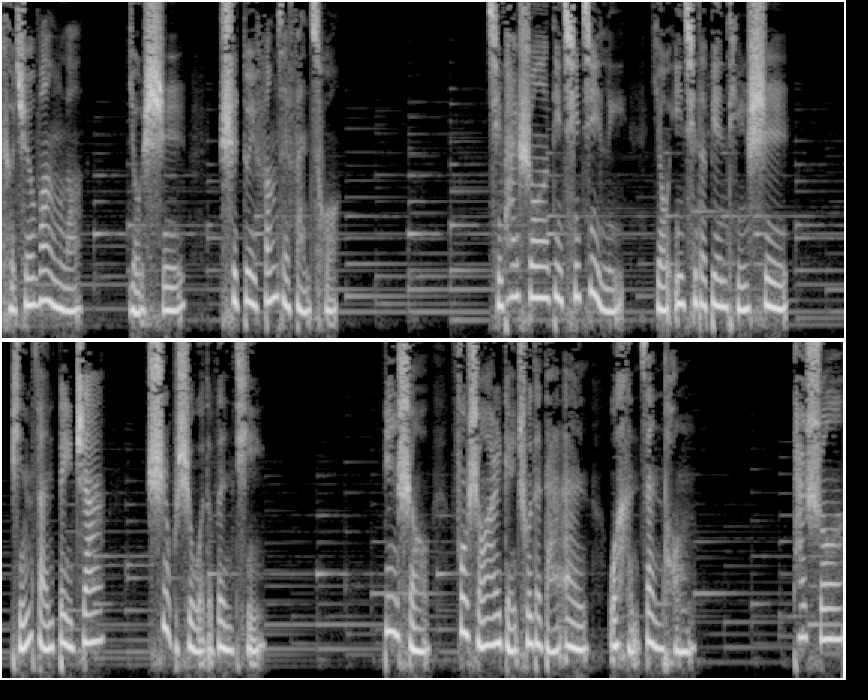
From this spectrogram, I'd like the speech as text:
可却忘了，有时是对方在犯错。奇葩说第七季里有一期的辩题是：频繁被扎，是不是我的问题？辩手傅首尔给出的答案。我很赞同。他说：“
